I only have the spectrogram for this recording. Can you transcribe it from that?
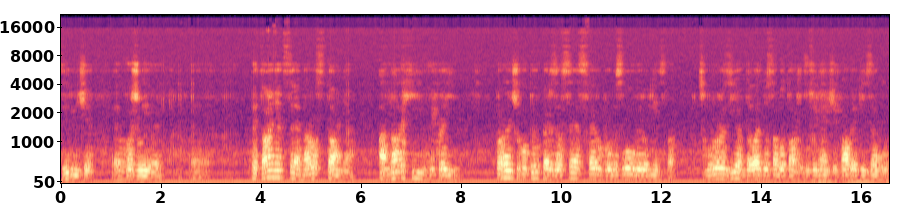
Слідуюче е, важливе е, питання це наростання анархії в Україні. Параліч охопив перш за все сферу промислового виробництва. Буржуазія вдалась до саботажу, зупиняючи фабрики і заводи,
